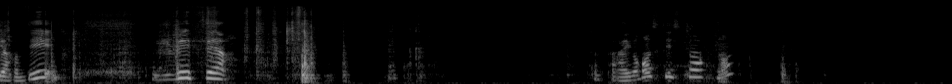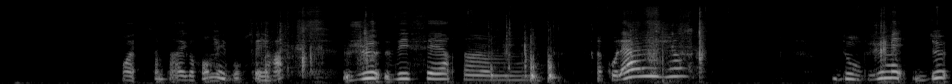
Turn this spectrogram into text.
garder. Je vais faire... Ça me paraît grand cette histoire, non? Ouais, ça me paraît grand, mais bon, ça ira. Je vais faire un, un collage. Donc, je mets deux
